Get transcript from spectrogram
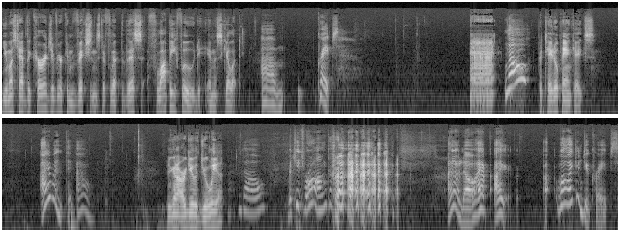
you must have the courage of your convictions to flip this floppy food in a skillet. Um, crepes. No, Potato pancakes. I haven't. Th- oh You're going to argue with Julia? no, but she's wrong. I don't know. I have. I. Uh, well, I can do crepes.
